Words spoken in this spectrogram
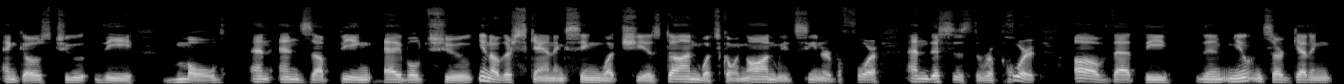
and goes to the mold and ends up being able to, you know, they're scanning, seeing what she has done, what's going on. We'd seen her before. And this is the report of that the the mutants are getting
